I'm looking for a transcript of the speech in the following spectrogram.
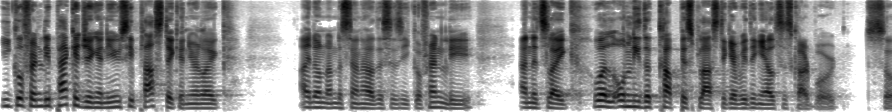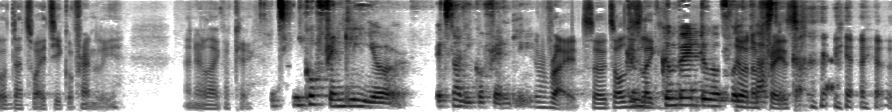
eco-friendly packaging, and you see plastic, and you're like, I don't understand how this is eco-friendly. And it's like, well, only the cup is plastic, everything else is cardboard, so that's why it's eco-friendly. And you're like, okay, it's eco-friendlier it's not eco-friendly. Right. So it's all these like compared to a full turn of phrase. yeah, yeah.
